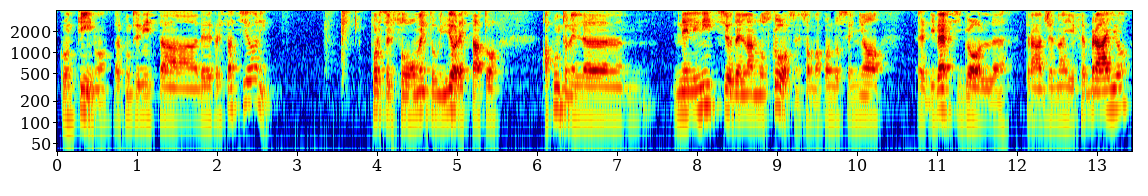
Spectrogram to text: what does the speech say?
continuo dal punto di vista delle prestazioni. Forse il suo momento migliore è stato appunto nel, nell'inizio dell'anno scorso, insomma, quando segnò eh, diversi gol tra gennaio e febbraio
